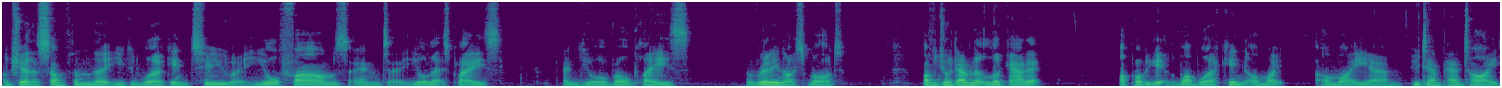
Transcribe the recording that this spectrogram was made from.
I'm sure there's something that you could work into uh, your farms and uh, your Let's Plays and your role plays. A really nice mod. I've enjoyed having a little look at it. I'll probably get one working on my on my um, Hutan Pantai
